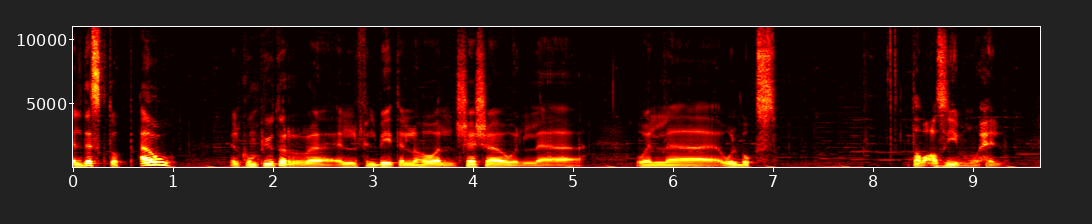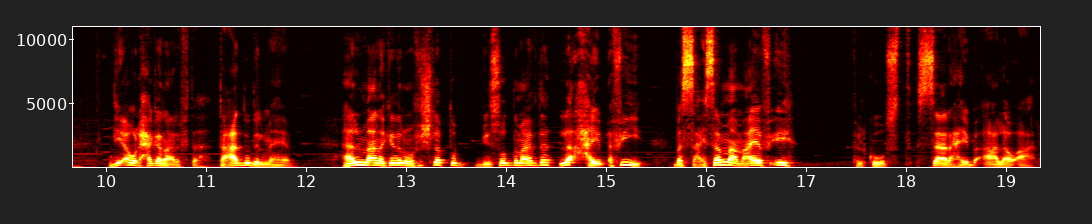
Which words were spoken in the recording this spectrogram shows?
ال desktop أو الكمبيوتر آه، اللي في البيت اللي هو الشاشة وال وال وال box. طب عظيم وحلو. دي أول حاجة أنا عرفتها. تعدد المهام. هل معنى كده إنه مفيش لابتوب بيصد معايا في ده؟ لا هيبقى فيه. بس هيسمع معايا في إيه؟ في ال cost. السعر هيبقى أعلى وأعلى.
